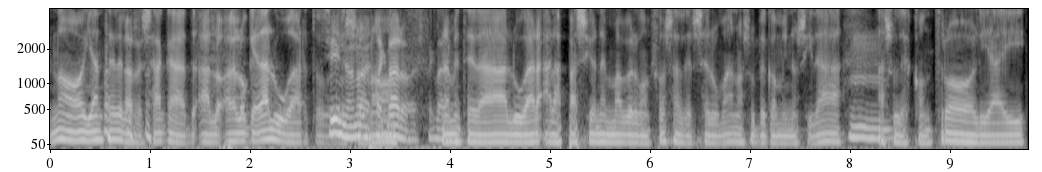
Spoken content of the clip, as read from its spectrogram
no, y antes de la resaca, a lo, que da lugar todo sí, no, no, está claro, está claro. Realmente da lugar a las pasiones más vergonzosas del ser humano, a su pecaminosidad, mm. a su descontrol, y ahí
